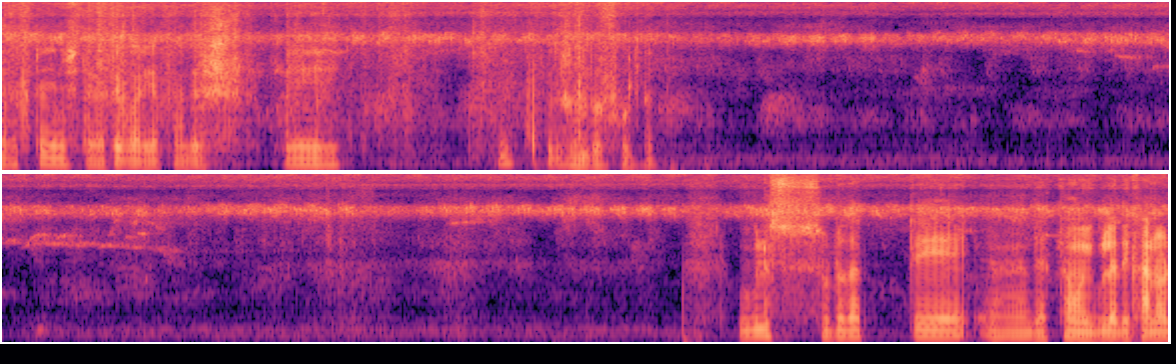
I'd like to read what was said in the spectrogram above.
আরেকটা জিনিস দেখাতে পারি আপনাদেরকে। হুম, কত সুন্দর ফুল দেখো। ওগুলো ছোটো থাকতে আহ, দেখতাম ওইগুলো দিয়ে কানের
